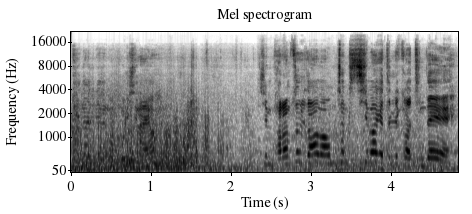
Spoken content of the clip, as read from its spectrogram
피날리는 거 보이시나요? 지금 바람 소리도 아마 엄청 심하게 들릴 것 같은데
